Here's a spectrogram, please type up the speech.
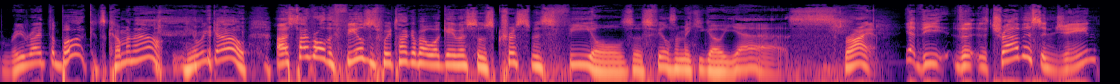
rewrite the book. It's coming out. Here we go. Uh, it's time for all the feels before we talk about what gave us those Christmas feels, those feels that make you go, yes. Brian. Yeah, the, the the Travis and Jane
